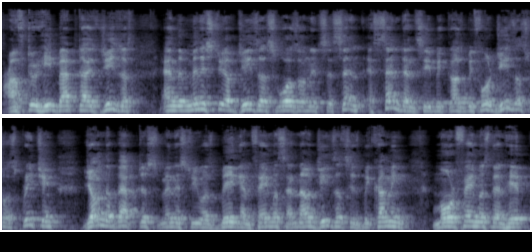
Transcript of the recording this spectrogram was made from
after he baptized Jesus, and the ministry of Jesus was on its ascendancy because before Jesus was preaching, John the Baptist's ministry was big and famous, and now Jesus is becoming more famous than him.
